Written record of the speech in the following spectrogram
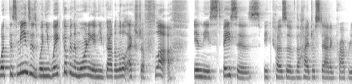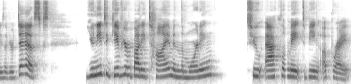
What this means is when you wake up in the morning and you've got a little extra fluff in these spaces because of the hydrostatic properties of your discs, you need to give your body time in the morning to acclimate to being upright.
